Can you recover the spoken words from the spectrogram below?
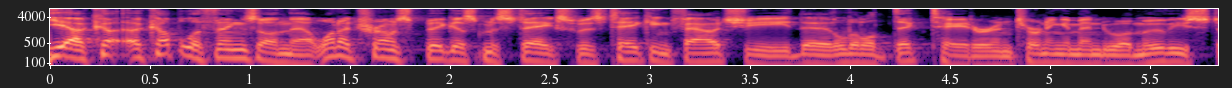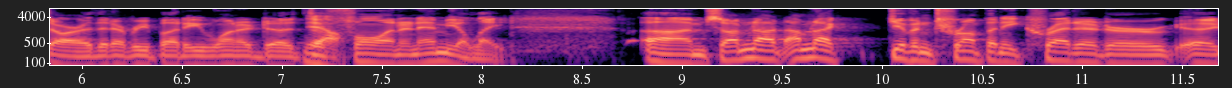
Yeah, a, cou- a couple of things on that. One of Trump's biggest mistakes was taking Fauci, the little dictator, and turning him into a movie star that everybody wanted to, to Yeah. fawn and emulate. Um, so I'm not I'm not giving Trump any credit or uh,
